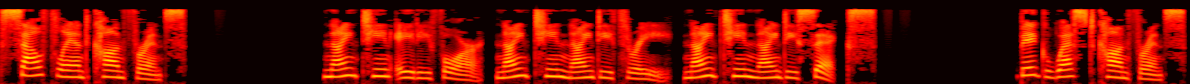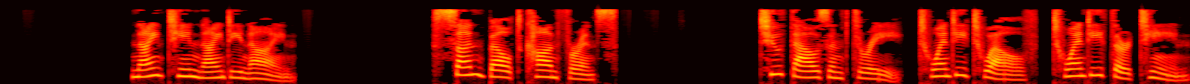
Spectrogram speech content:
Southland Conference 1984, 1993, 1996 Big West Conference. 1999 Sun Belt Conference. 2003, 2012, 2013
